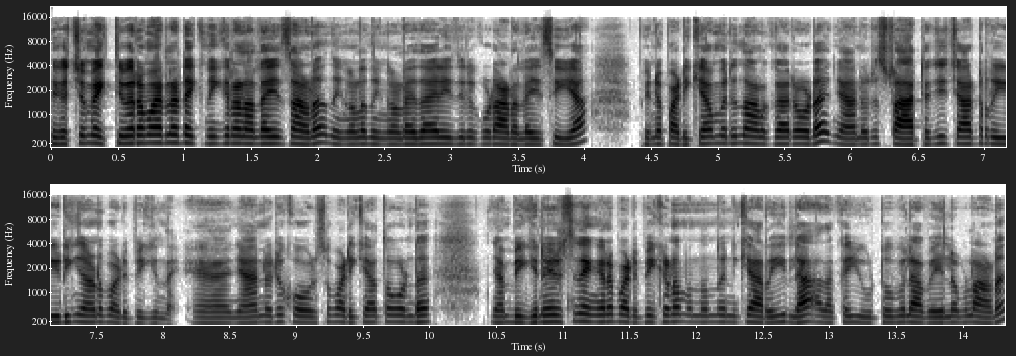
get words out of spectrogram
തികച്ചും വ്യക്തിപരമായിട്ടുള്ള ടെക്നിക്കൽ അനലൈസ് ആണ്. നിങ്ങൾ നിങ്ങളുടേതായ രീതിയിൽ കൂടെ അനലൈസ് ചെയ്യുക. പിന്നെ പഠിക്കാൻ വരുന്ന ആൾക്കാരോട് ഞാനൊരു സ്ട്രാറ്റജി ചാർട്ട് റീഡിംഗ് ആണ് പഠിപ്പിക്കുന്നത് ഞാനൊരു കോഴ്സ് പഠിക്കാത്തതുകൊണ്ട് ഞാൻ ബിഗിനേഴ്സിനെ എങ്ങനെ പഠിപ്പിക്കണം എന്നൊന്നും എനിക്ക് അറിയില്ല. അതൊക്കെ യൂട്യൂബിൽ അവൈലബിൾ ആണ്.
